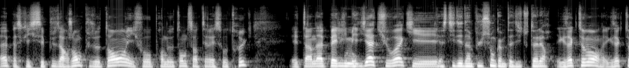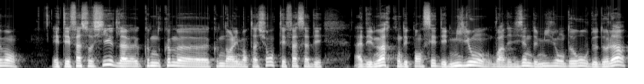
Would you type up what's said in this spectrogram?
Ouais, parce que c'est plus d'argent, plus de temps, il faut prendre le temps de s'intéresser au truc. Et un appel immédiat, tu vois, qui est... Il y a cette idée d'impulsion comme tu as dit tout à l'heure. Exactement, exactement. Et tu es face aussi, comme, comme, euh, comme dans l'alimentation, tu es face à des, à des marques qui ont dépensé des millions, voire des dizaines de millions d'euros ou de dollars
